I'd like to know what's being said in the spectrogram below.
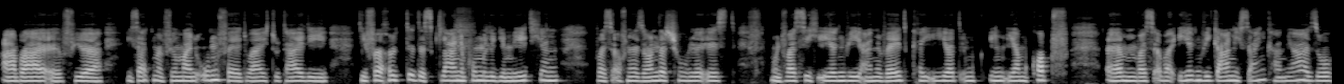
Aber äh, für, ich sag mal, für mein Umfeld war ich total die, die Verrückte, das kleine pummelige Mädchen, was auf einer Sonderschule ist und was sich irgendwie eine Welt kreiert im, in ihrem Kopf, ähm, was aber irgendwie gar nicht sein kann. Ja, also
